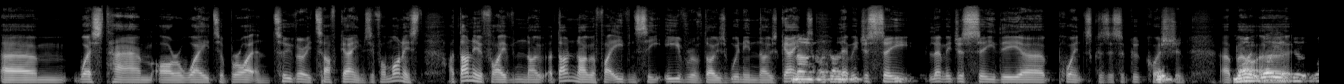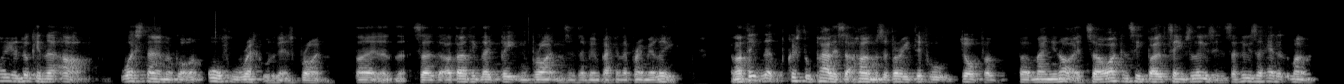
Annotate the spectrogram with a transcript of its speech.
Um, West Ham are away to Brighton. Two very tough games. If I'm honest, I don't know if I even know. I don't know if I even see either of those winning those games. No, let me just see. Let me just see the uh, points because it's a good question. About while, while, uh, you're, while, you're, looking that up, West Ham have got an awful record against Brighton. So I don't think they've beaten Brighton since they've been back in the Premier League. And I think that Crystal Palace at home is a very difficult job for, for Man United. So I can see both teams losing. So who's ahead at the moment?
